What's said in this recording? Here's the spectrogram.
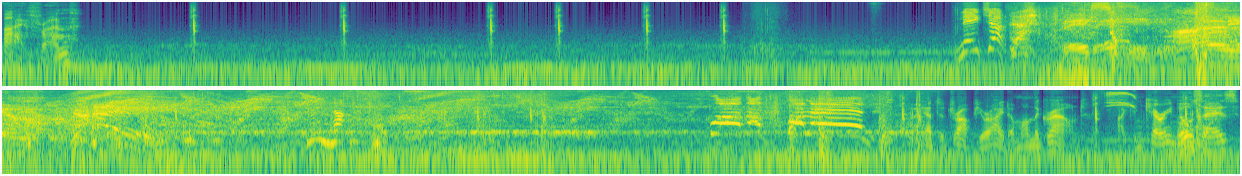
My friend. Nature! Not. For the fallen! I had to drop your item on the ground. I can carry no Who says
